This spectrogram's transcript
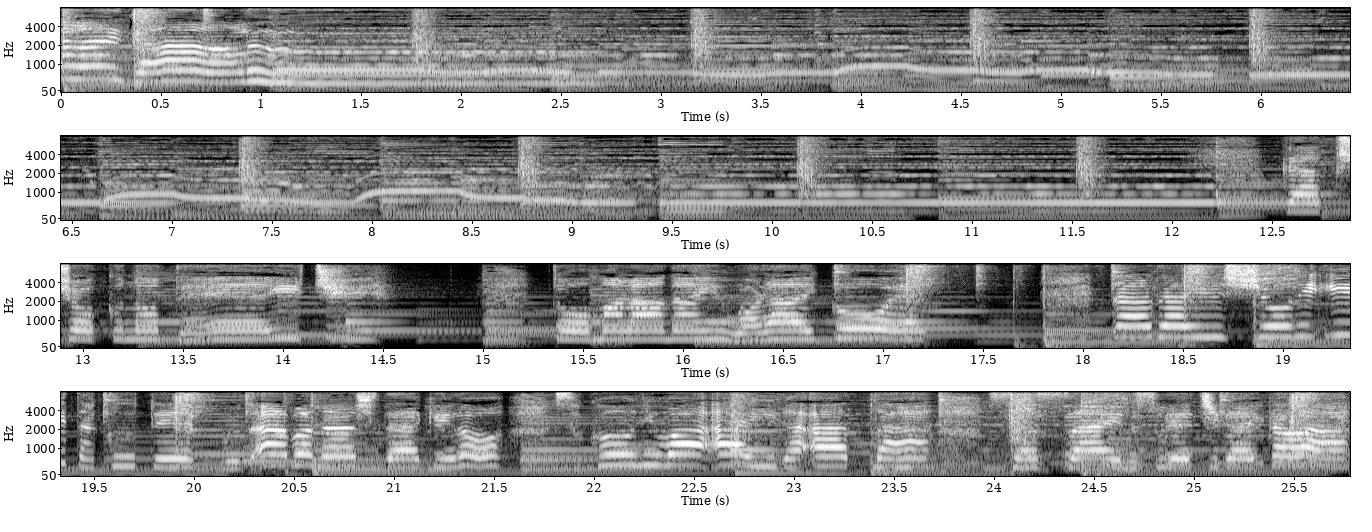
愛がある学食の定位置。止まらない笑い声。ただ一緒にいたくて無駄話だけどそこには愛があった。すれ違いから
